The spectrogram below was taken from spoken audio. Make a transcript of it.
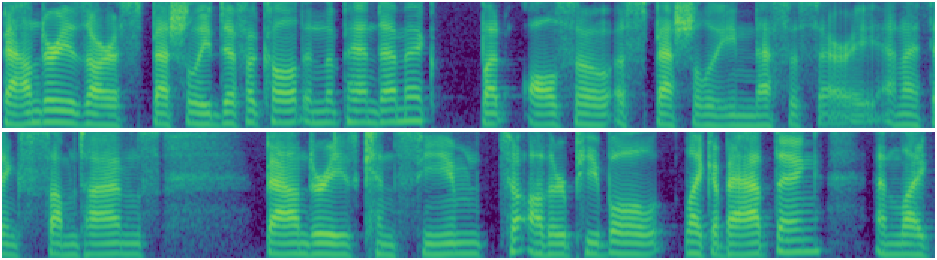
boundaries are especially difficult in the pandemic, but also especially necessary. And I think sometimes boundaries can seem to other people like a bad thing and like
